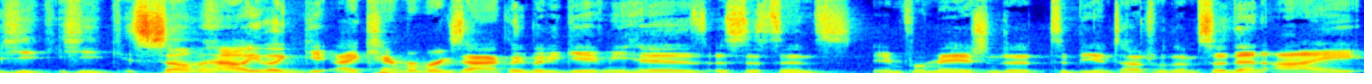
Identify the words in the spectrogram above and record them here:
he he somehow he like I can't remember exactly, but he gave me his assistant's information to to be in touch with him. So then I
